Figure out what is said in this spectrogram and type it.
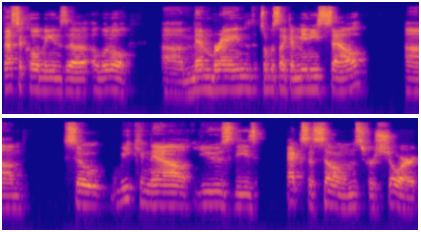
Vesicle means a, a little uh, membrane. It's almost like a mini cell. Um, so we can now use these exosomes for short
